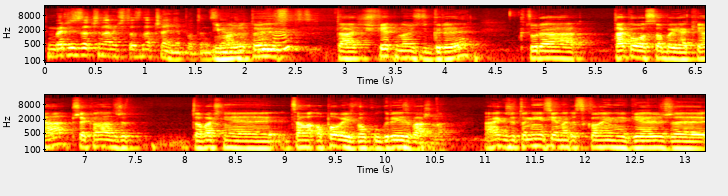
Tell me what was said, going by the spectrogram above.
tym bardziej zaczyna mieć to znaczenie I potencjalne. może to jest ta świetność gry, która taką osobę jak ja przekona, że to właśnie cała opowieść wokół gry jest ważna. Tak? Że to nie jest jedna z kolejnych gier, że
